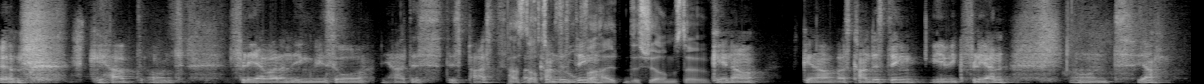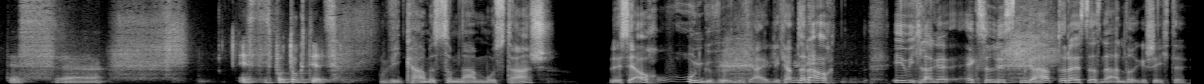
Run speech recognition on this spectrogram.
ähm, gehabt und Flair war dann irgendwie so, ja, das, das passt. Passt was auch zum Flugverhalten Ding? des Schirms. Genau, genau. Was kann das Ding? Ewig flären. Und ja, das äh, ist das Produkt jetzt. Wie kam es zum Namen Moustache? Das ist ja auch ungewöhnlich eigentlich. Habt ihr da auch ewig lange Excel-Listen gehabt oder ist das eine andere Geschichte?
